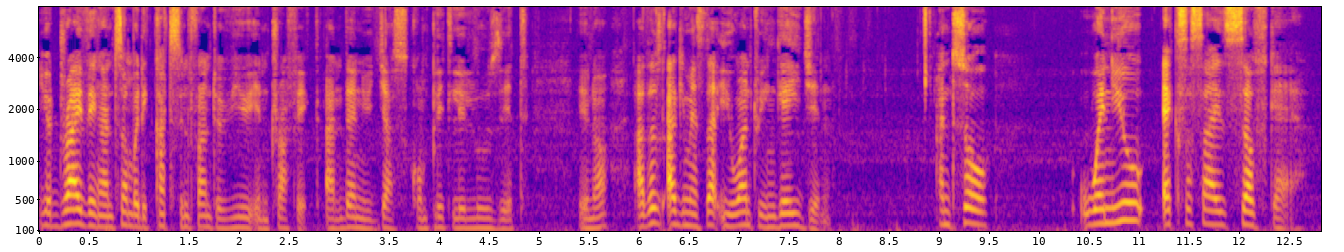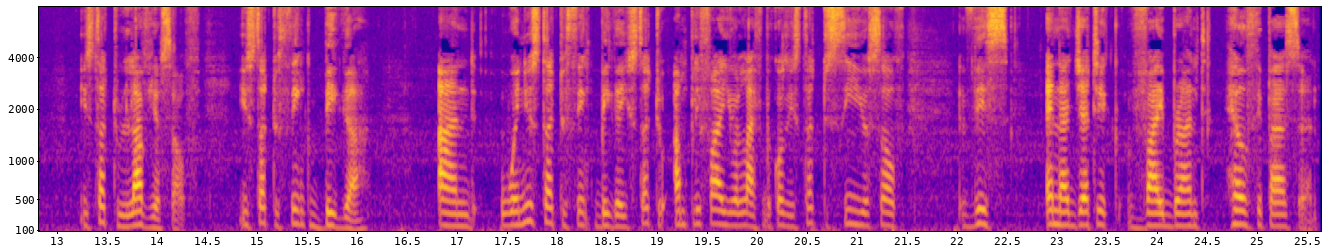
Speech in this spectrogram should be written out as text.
You're driving and somebody cuts in front of you in traffic and then you just completely lose it, you know. Are those arguments that you want to engage in? And so when you exercise self care, you start to love yourself, you start to think bigger. And when you start to think bigger, you start to amplify your life because you start to see yourself this energetic, vibrant, healthy person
